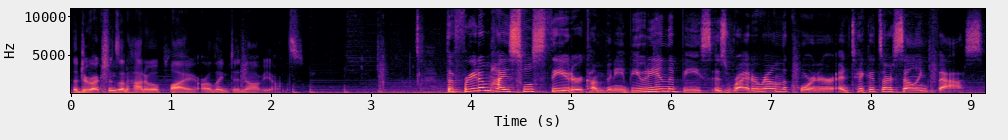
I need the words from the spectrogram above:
The directions on how to apply are linked in Naviance. The Freedom High School's theater company, Beauty and the Beast, is right around the corner and tickets are selling fast.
